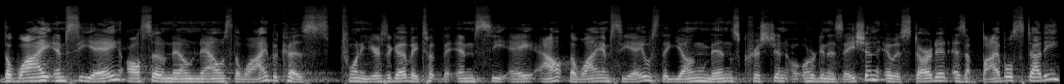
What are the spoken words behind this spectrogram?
The YMCA, also known now as the Y, because 20 years ago they took the MCA out. The YMCA was the Young Men's Christian Organization. It was started as a Bible study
